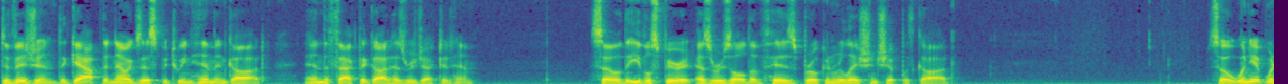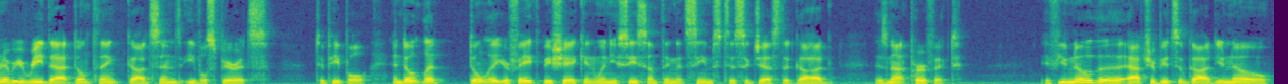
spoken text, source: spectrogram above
division, the gap that now exists between him and God, and the fact that God has rejected him. So the evil spirit, as a result of his broken relationship with God. So when you, whenever you read that, don't think God sends evil spirits to people, and don't let don't let your faith be shaken when you see something that seems to suggest that God is not perfect. If you know the attributes of God, you know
